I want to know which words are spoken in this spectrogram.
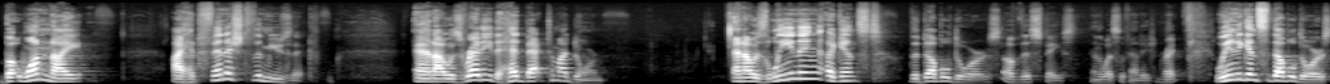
But one night, I had finished the music, and I was ready to head back to my dorm. And I was leaning against the double doors of this space in the Wesley Foundation, right? Leaning against the double doors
